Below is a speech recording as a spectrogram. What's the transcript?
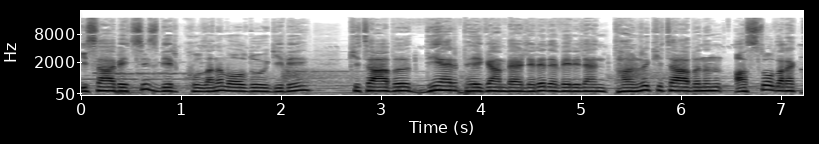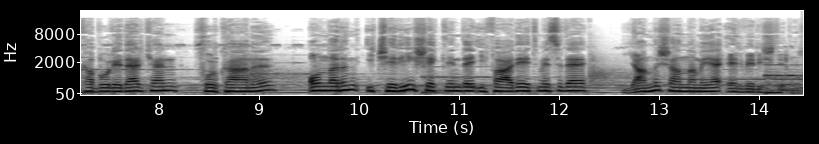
isabetsiz bir kullanım olduğu gibi, kitabı diğer peygamberlere de verilen Tanrı kitabının aslı olarak kabul ederken, Furkan'ı onların içeriği şeklinde ifade etmesi de yanlış anlamaya elverişlidir.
